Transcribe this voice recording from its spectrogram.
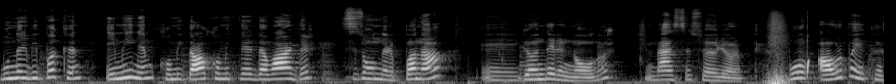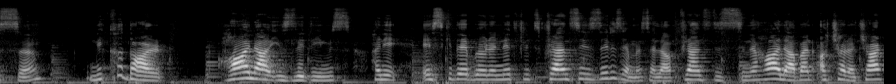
Bunları bir bakın. Eminim komik daha komikleri de vardır. Siz onları bana e, gönderin ne olur. Şimdi ben size söylüyorum. Bu Avrupa yakası ne kadar hala izlediğimiz hani eskide böyle Netflix Friends'i izleriz ya mesela Friends dizisini hala ben açar açar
